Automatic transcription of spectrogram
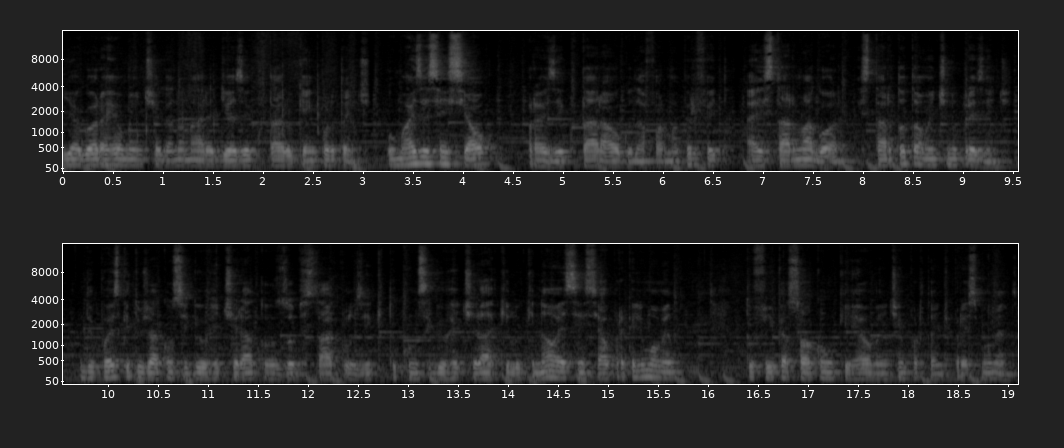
e agora realmente chegando na área de executar o que é importante. O mais essencial para executar algo da forma perfeita é estar no agora, estar totalmente no presente. Depois que tu já conseguiu retirar todos os obstáculos e que tu conseguiu retirar aquilo que não é essencial para aquele momento, tu fica só com o que realmente é importante para esse momento.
